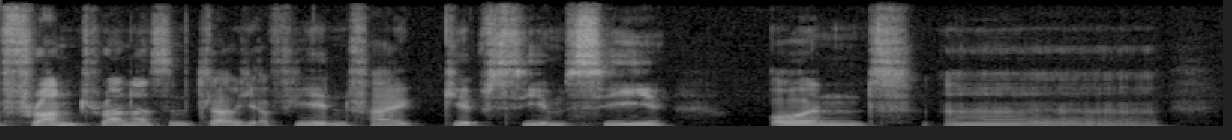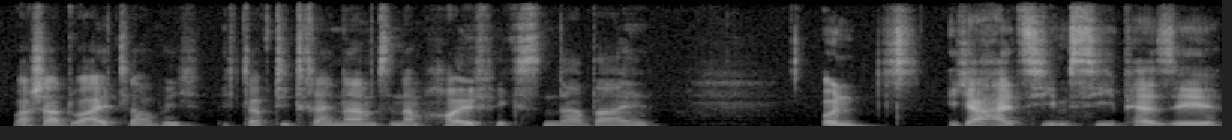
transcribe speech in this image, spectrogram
Frontrunner sind, glaube ich, auf jeden Fall Gibbs CMC und äh, Rashad White, glaube ich. Ich glaube, die drei Namen sind am häufigsten dabei. Und ja, halt CMC per se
